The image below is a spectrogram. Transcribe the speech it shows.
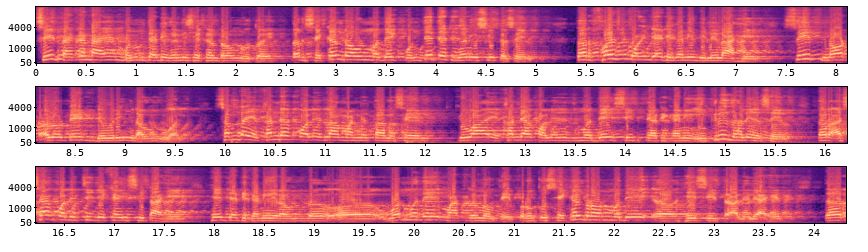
सीट व्हॅकंट आहे म्हणून त्या ठिकाणी सेकंड राऊंड होतोय. तर सेकंड राऊंडमध्ये कोणते त्या ठिकाणी सीट असेल? तर फर्स्ट पॉइंट या ठिकाणी दिलेला आहे seat not allotted during round one समजा एखाद्या कॉलेजला मान्यता नसेल किंवा एखाद्या कॉलेजमध्ये सीट त्या ठिकाणी इन्क्रीज झाली असेल तर अशा कॉलेजचे जे काही सीट आहे हे त्या ठिकाणी राऊंड वनमध्ये मात्र नव्हते. परंतु सेकंड राऊंडमध्ये हे सीट आलेले आहेत. तर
